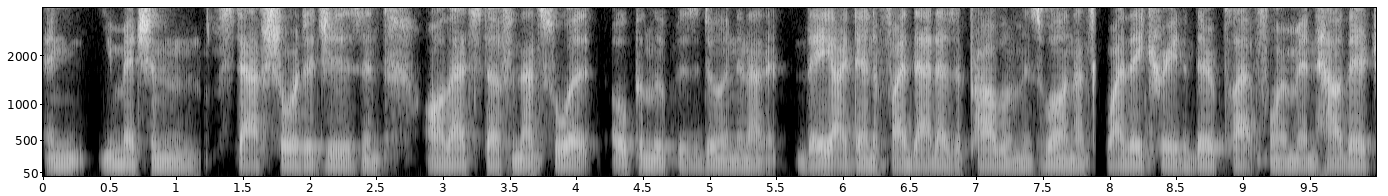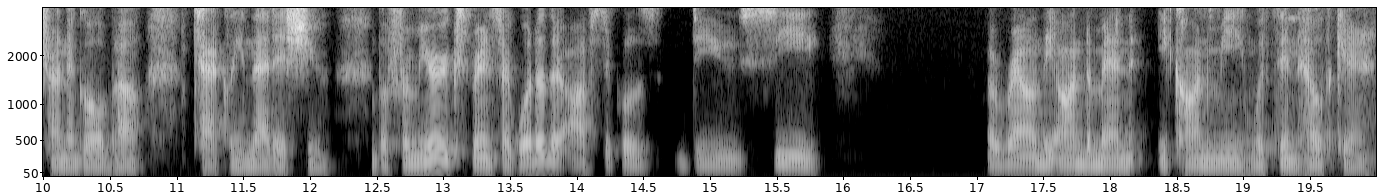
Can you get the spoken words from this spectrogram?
And you mentioned staff shortages and all that stuff, and that's what Open Loop is doing. And they identified that as a problem as well, and that's why they created their platform and how they're trying to go about tackling that issue. But from your experience, like what other obstacles do you see around the on-demand economy within healthcare?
